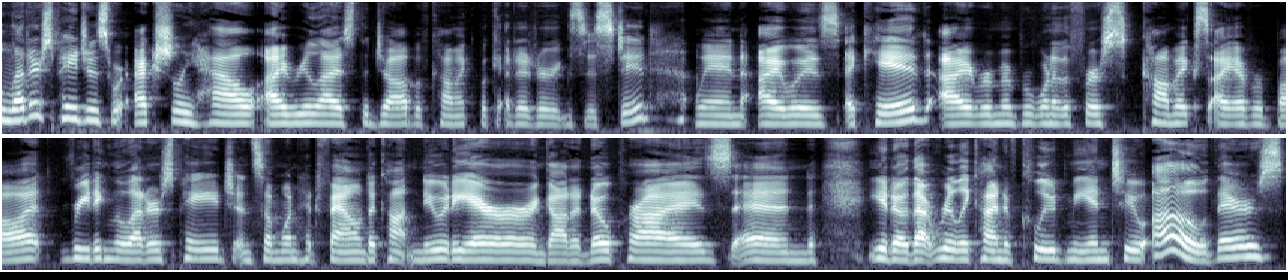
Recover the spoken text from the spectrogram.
letters pages were actually how I realized the job of comic book editor existed. When I was a kid, I remember one of the first comics I ever bought, reading the letters page, and someone had found a continuity error and got a no prize. And, you know, that really kind of clued me into oh, there's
